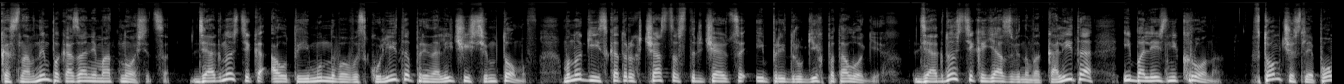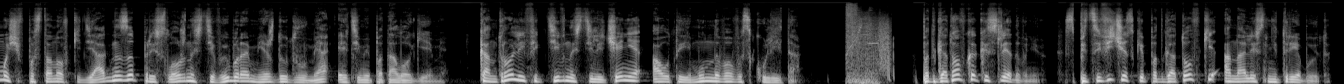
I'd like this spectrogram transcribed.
К основным показаниям относятся диагностика аутоиммунного васкулита при наличии симптомов, многие из которых часто встречаются и при других патологиях, диагностика язвенного колита и болезни Крона, в том числе помощь в постановке диагноза при сложности выбора между двумя этими патологиями. Контроль эффективности лечения аутоиммунного васкулита. Подготовка к исследованию. Специфической подготовки анализ не требует.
